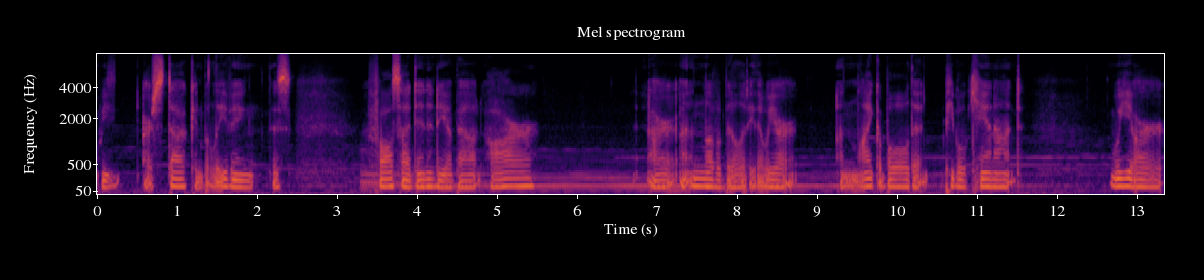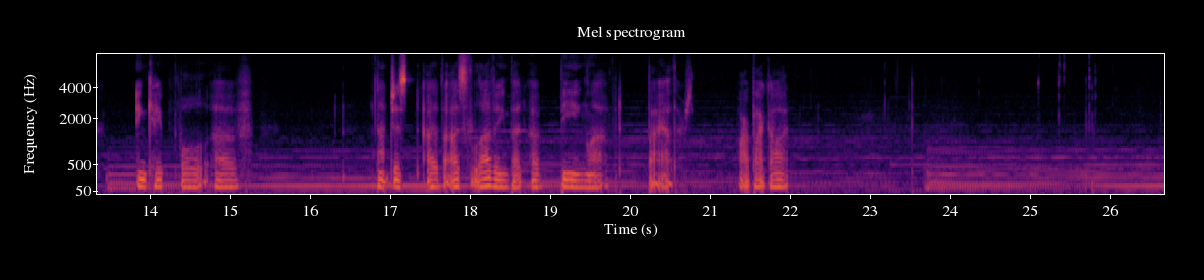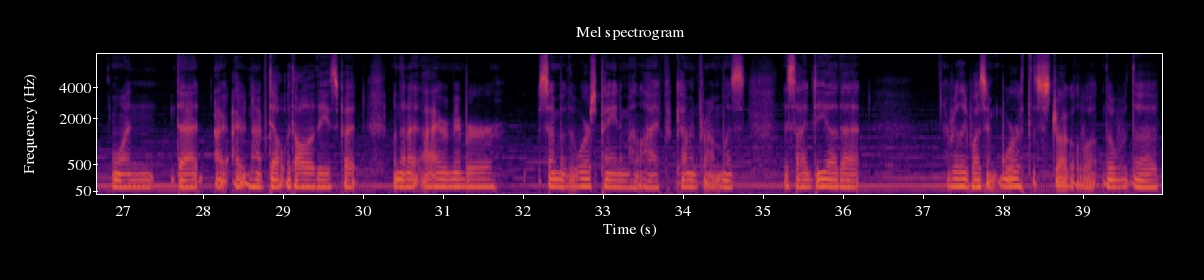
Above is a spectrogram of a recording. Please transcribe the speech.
we are stuck in believing this false identity about our our unlovability that we are unlikable that people cannot we are incapable of not just of us loving, but of being loved by others or by God. One that I, I have dealt with all of these, but one that I, I remember some of the worst pain in my life coming from was this idea that I really wasn't worth the struggle, the the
